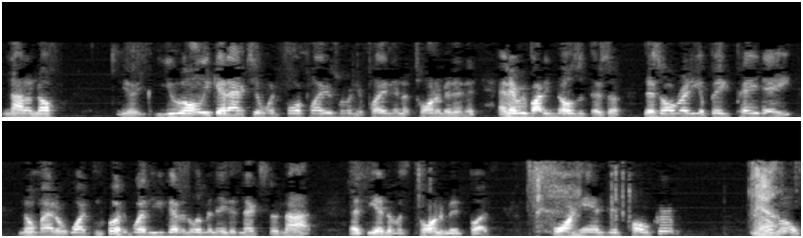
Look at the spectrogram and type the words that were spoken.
not enough. You know, you only get action with four players when you're playing in a tournament, and and everybody knows that there's a there's already a big payday, no matter what whether you get eliminated next or not at the end of a tournament. But four-handed poker, yeah. I don't know.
